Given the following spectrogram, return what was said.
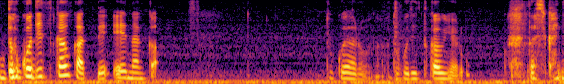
どこで使うかって？えなんか。どこやろうな。どこで使うんやろ 確かに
